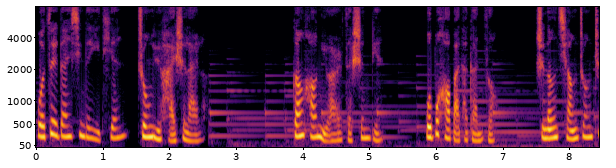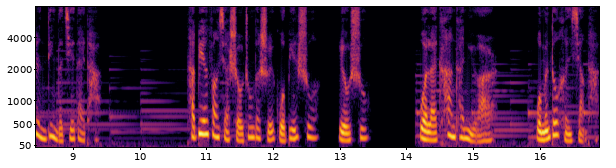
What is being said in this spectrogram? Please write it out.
我最担心的一天，终于还是来了。刚好女儿在身边，我不好把她赶走，只能强装镇定的接待她。他边放下手中的水果边说：“刘叔，我来看看女儿，我们都很想她。”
